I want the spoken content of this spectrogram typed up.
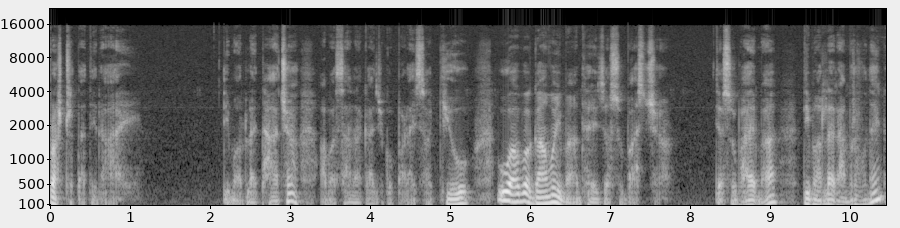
प्रष्टतातिर आए। तिमीहरूलाई थाहा छ अब साना काजीको पढाइ सकियो। ऊ अब गाउँैमा धेरै जसो बाँच्छ। त्यसो भएमा तिमीहरूलाई राम्रो हुँदैन।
